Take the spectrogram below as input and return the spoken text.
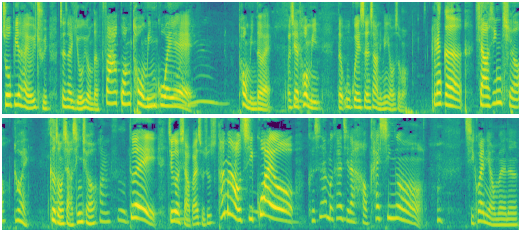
周边还有一群正在游泳的发光透明龟，哎，透明的哎，而且透明的乌龟身上里面有什么？”那个小星球，对，各种小星球，黄色的，对。结果小白鼠就说：“他们好奇怪哦，可是他们看起来好开心哦。”奇怪鸟们呢，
